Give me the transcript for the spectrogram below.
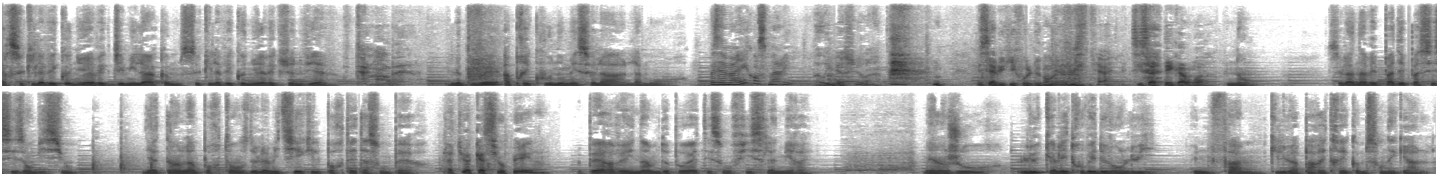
car ce qu'il avait connu avec Jemila comme ce qu'il avait connu avec Geneviève, tellement belle. il ne pouvait après coup nommer cela l'amour. Vous aimeriez qu'on se marie? Bah oui, bien sûr. Mais c'est à lui qu'il faut le demander. Hein. si ça tenait qu'à moi. Non, cela n'avait pas dépassé ses ambitions, ni atteint l'importance de l'amitié qu'il portait à son père. Là, tu as Cassiopée. Hein le père avait une âme de poète et son fils l'admirait. Mais un jour, Luc allait trouver devant lui une femme qui lui apparaîtrait comme son égale.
